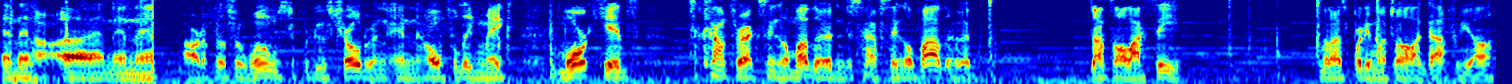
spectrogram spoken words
and then uh, and, and then artificial wombs to produce children and hopefully make more kids to counteract single motherhood and just have single fatherhood. That's all I see. But that's pretty much all I got for y'all.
